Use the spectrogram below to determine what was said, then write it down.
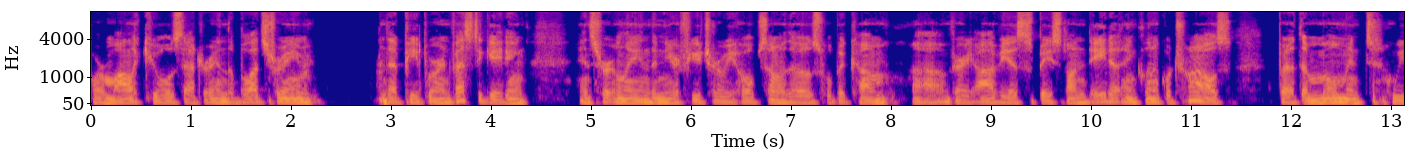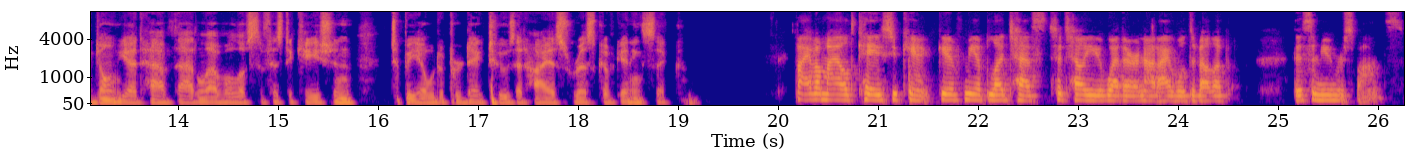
or molecules that are in the bloodstream that people are investigating. And certainly in the near future, we hope some of those will become uh, very obvious based on data and clinical trials. But at the moment, we don't yet have that level of sophistication to be able to predict who's at highest risk of getting sick. If I have a mild case, you can't give me a blood test to tell you whether or not I will develop this immune response.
